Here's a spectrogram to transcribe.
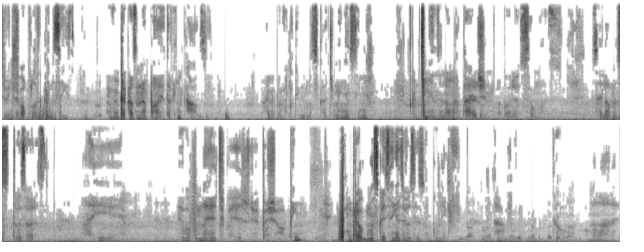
hoje eu vim gravar o vlog pra vocês. Eu vim pra casa do meu pai, eu tava em casa. Aí meu pai falou que ia buscar de manhãzinha. De manhãzinha não, na tarde. Agora são umas, sei lá, umas duas horas. Aí eu vou pro médico, aí a gente vai pro shopping. Eu vou comprar algumas coisinhas e vocês vão comigo. Tá? Então, vamos lá, né?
